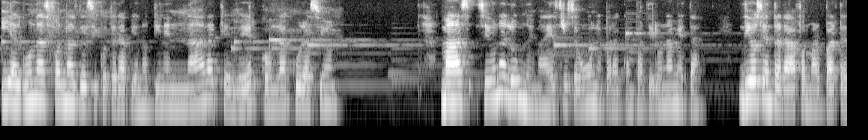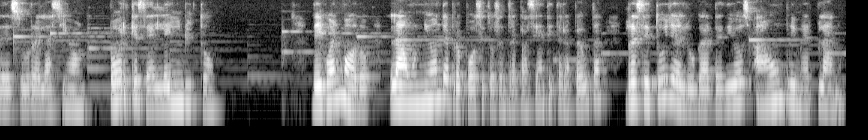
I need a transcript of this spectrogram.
y algunas formas de psicoterapia no tienen nada que ver con la curación. Mas si un alumno y maestro se unen para compartir una meta, Dios entrará a formar parte de su relación porque se le invitó. De igual modo, la unión de propósitos entre paciente y terapeuta restituye el lugar de Dios a un primer plano,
